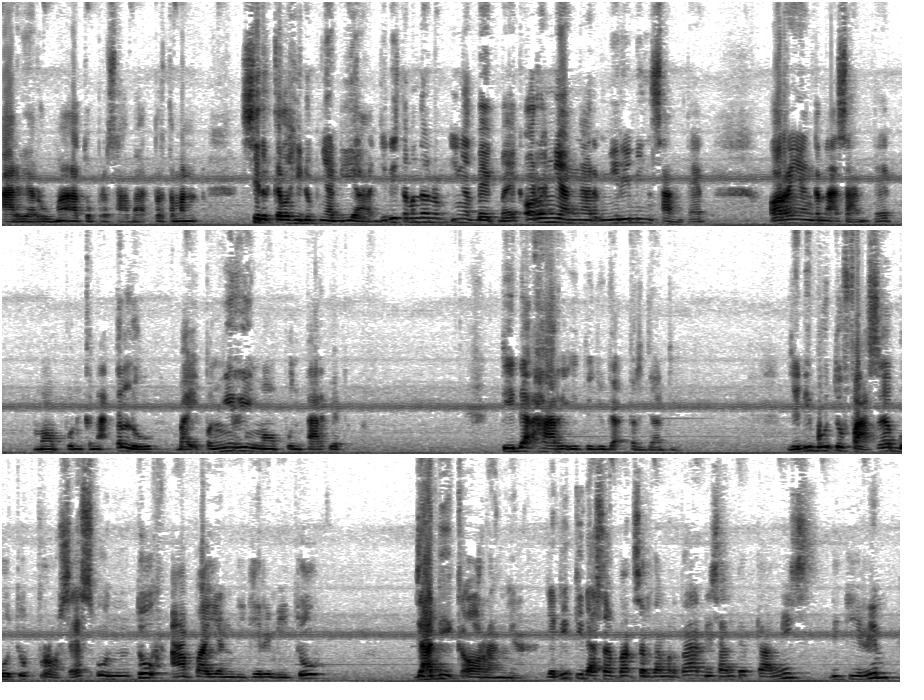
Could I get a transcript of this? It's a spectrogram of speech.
area rumah atau persahabat perteman circle hidupnya dia. Jadi teman-teman ingat baik-baik orang yang ngirimin santet orang yang kena santet maupun kena telu baik pengirim maupun target tidak hari itu juga terjadi. Jadi butuh fase butuh proses untuk apa yang dikirim itu jadi ke orangnya jadi tidak sempat serta-merta disantet Kamis, dikirim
